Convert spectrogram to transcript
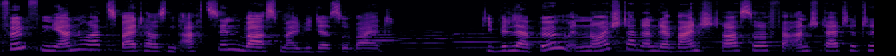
5. Januar 2018 war es mal wieder soweit. Die Villa Böhm in Neustadt an der Weinstraße veranstaltete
